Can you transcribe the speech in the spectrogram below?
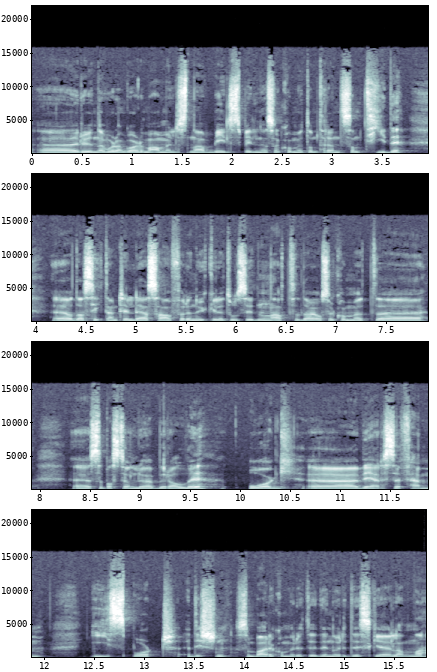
Eh, Rune, hvordan går det med anmeldelsen av bilspillene som kom ut omtrent samtidig? Eh, og Da sikter han til det jeg sa for en uke eller to siden, at det har også kommet eh, eh, Sebastian Løb Rally og eh, VRC5 e-sport edition, som bare kommer ut i de nordiske landene.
